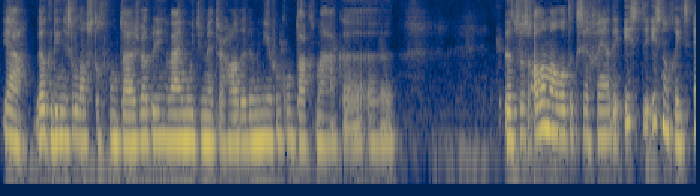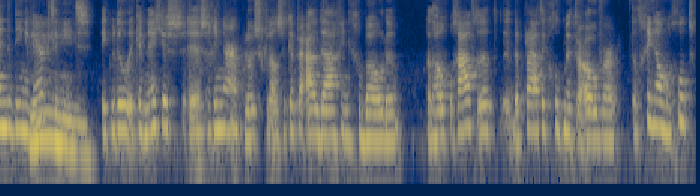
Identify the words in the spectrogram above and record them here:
ja, welke dingen ze lastig vond thuis, welke dingen wij moeite met haar hadden, de manier van contact maken. eh. Dat was allemaal dat ik zeg van ja, er is, er is nog iets. En de dingen werkten Hmm. niet. Ik bedoel, ik heb netjes, eh, ze ging naar een plusklas, ik heb haar uitdaging geboden. Dat hoogbegaafde, dat, daar praat ik goed met haar over. Dat ging allemaal goed.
